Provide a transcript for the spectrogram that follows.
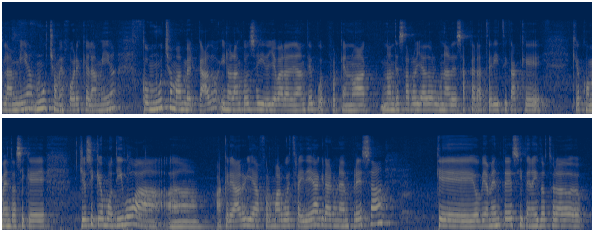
las mías, mucho mejores que las mías, con mucho más mercado y no la han conseguido llevar adelante pues porque no, han desarrollado alguna de esas características que, os comento. Así que yo sí que os motivo a, a crear y a formar vuestra idea, a crear una empresa que obviamente si tenéis doctorado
